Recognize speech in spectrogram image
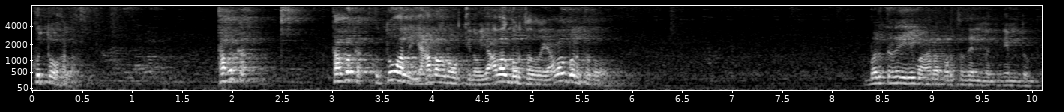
ಕುತೂಹಲ. ತವಕ. ತವಕ, ಕುತೂಹಲ ಯಾವಾಗ ನೋಡ್ತೀನೋ, ಯಾವಾಗ ಬರ್ತದೋ ಯಾವಾಗ ಬರ್ತದೋ. ಬರ್ತದೆ ಈ ವಾರ, ಬರ್ತದೆ ನಿಮ್- ನಿಮ್ಮದು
